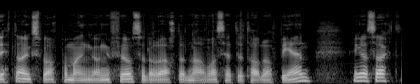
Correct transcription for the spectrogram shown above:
dette har jeg svart på mange ganger før, så det er rart at Navarsete tar det opp igjen. Jeg har sagt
